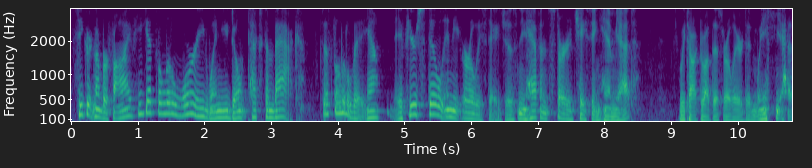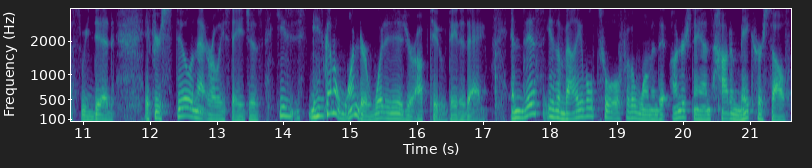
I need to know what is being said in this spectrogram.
Secret number five, he gets a little worried when you don't text him back. Just a little bit, yeah. If you're still in the early stages and you haven't started chasing him yet, we talked about this earlier, didn't we? yes, we did. If you're still in that early stages, he's he's going to wonder what it is you're up to day to day. And this is a valuable tool for the woman that understands how to make herself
